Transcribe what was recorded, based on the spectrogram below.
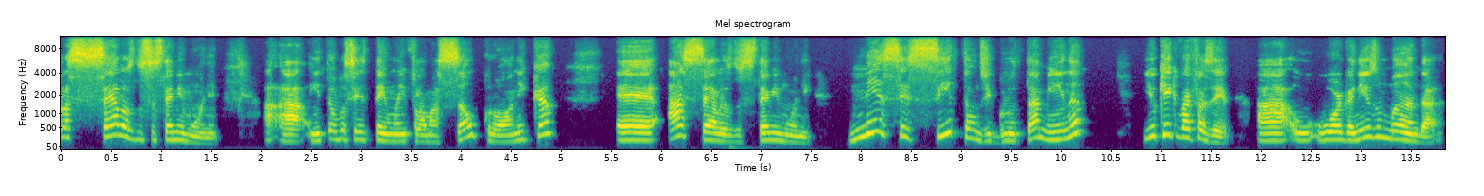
as células do sistema imune. Então, você tem uma inflamação crônica, é, as células do sistema imune necessitam de glutamina, e o que, que vai fazer? A, o, o organismo manda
